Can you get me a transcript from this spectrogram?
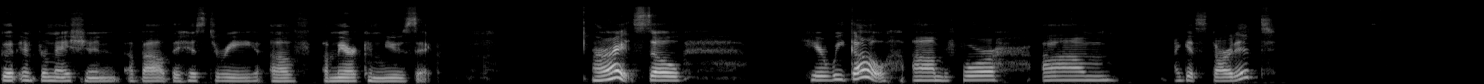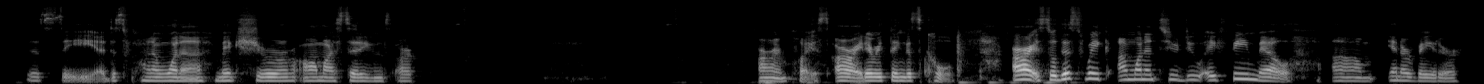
good information about the history of american music. All right so here we go. Um, before um, I get started, let's see. I just want to want to make sure all my settings are are in place. All right, everything is cool. All right, so this week I wanted to do a female um, innovator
